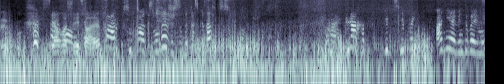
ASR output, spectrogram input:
рибку. Все, Я вас ловиться. вітаю. Карп, судак, зловив же судака, сказав, що це судак. Ой, бляха, він сліпий. А ні, він диви, йому Він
